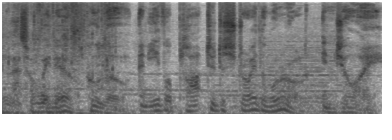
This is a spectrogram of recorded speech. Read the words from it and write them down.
and that's what we do. Hulu, an evil plot to destroy the world. Enjoy.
